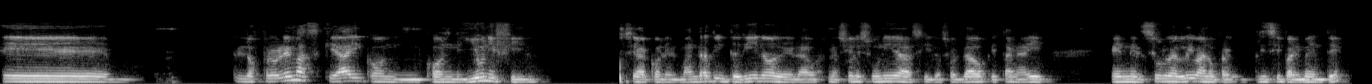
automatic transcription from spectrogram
Eh, los problemas que hay con, con UNIFIL, o sea, con el mandato interino de las Naciones Unidas y los soldados que están ahí en el sur del Líbano principalmente,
